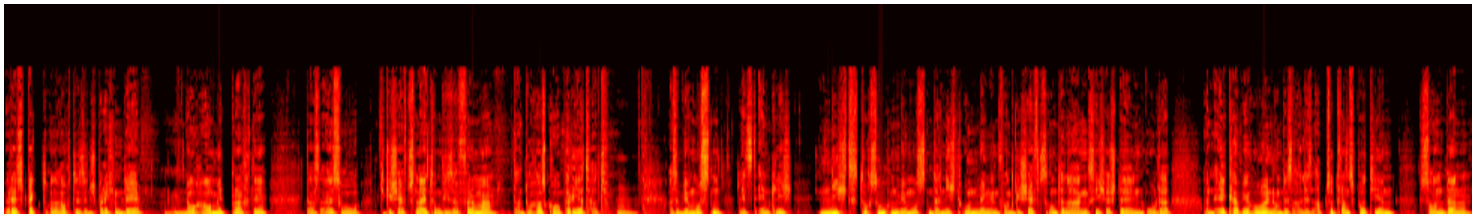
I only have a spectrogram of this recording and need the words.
Respekt und auch das entsprechende Know-how mitbrachte, dass also die Geschäftsleitung dieser Firma dann durchaus kooperiert hat. Mhm. Also wir mussten letztendlich nichts durchsuchen. Wir mussten da nicht Unmengen von Geschäftsunterlagen sicherstellen oder einen LKW holen, um das alles abzutransportieren, sondern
